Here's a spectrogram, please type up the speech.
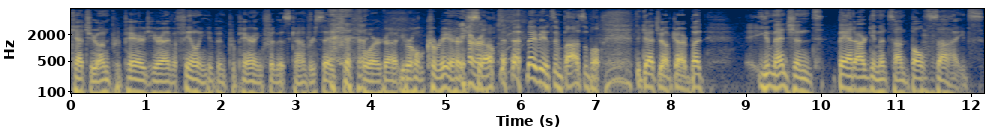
catch you unprepared here. I have a feeling you've been preparing for this conversation for uh, your whole career. Yeah, so maybe it's impossible to catch you off guard. But you mentioned bad arguments on both Mm-hmm. sides.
